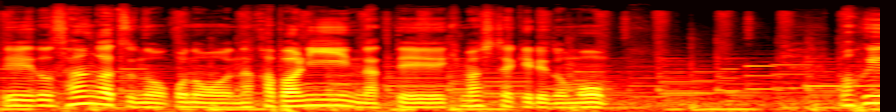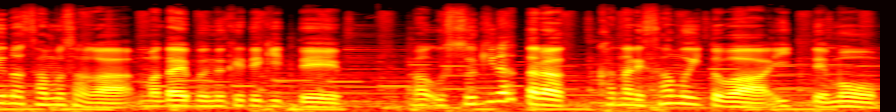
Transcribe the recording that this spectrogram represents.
えー、と3月のこの半ばになってきましたけれども、まあ、冬の寒さが、まあ、だいぶ抜けてきて、まあ、薄着だったらかなり寒いとは言っても、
